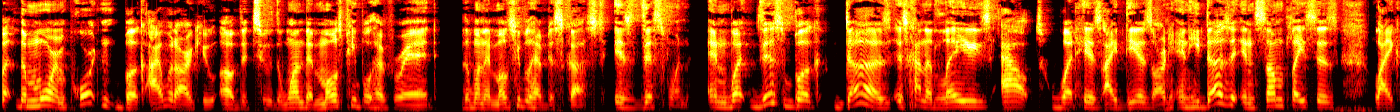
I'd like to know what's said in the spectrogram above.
but the more important book i would argue of the two the one that most people have read the one that most people have discussed is this one. And what this book does is kind of lays out what his ideas are. And he does it in some places like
